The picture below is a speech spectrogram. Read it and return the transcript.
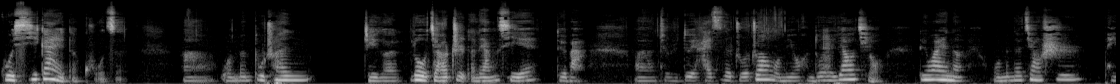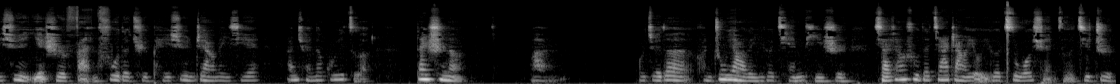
过膝盖的裤子，啊，我们不穿这个露脚趾的凉鞋，对吧？啊，就是对孩子的着装，我们有很多的要求。另外呢，我们的教师培训也是反复的去培训这样的一些安全的规则。但是呢，啊，我觉得很重要的一个前提是，小橡树的家长有一个自我选择机制，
